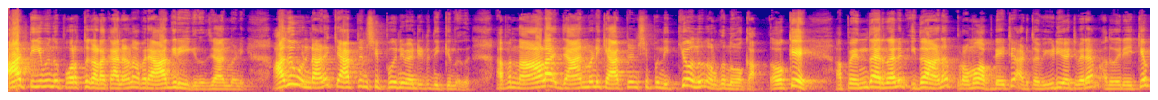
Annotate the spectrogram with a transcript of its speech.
ആ ടീമിൽ നിന്ന് പുറത്ത് കടക്കാനാണ് അവർ ആഗ്രഹിക്കുന്നത് ജാൻമണി. അതുകൊണ്ടാണ് ക്യാപ്റ്റൻഷിപ്പിന് വേണ്ടിയിട്ട് നിൽക്കുന്നത്. അപ്പം നാളെ ജാൻമണി ക്യാപ്റ്റൻഷിപ്പ് നിൽക്കുമോ എന്ന് നമുക്ക് നോക്കാം. ഓക്കെ? അപ്പോൾ എന്തായിരുന്നാലും ഇതാണ് പ്രൊമോ അപ്ഡേറ്റ്. അടുത്ത വീഡിയോ ആയിട്ട് വരാം. അതുവരേക്കും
